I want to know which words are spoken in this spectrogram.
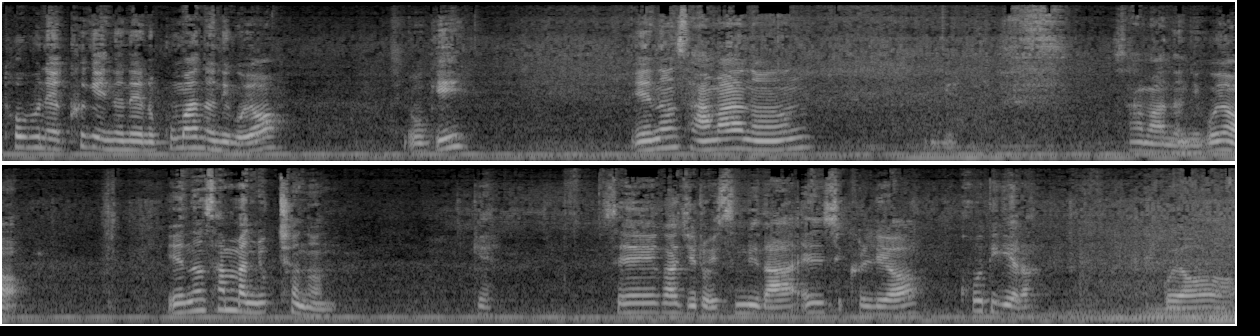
토분에 크게 있는 애는 9만원이고요. 여기. 얘는 4만원. 4만원이고요 얘는 36,000원. 이렇게 세 가지로 있습니다. NC 클리어 코디게라. 있고요.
